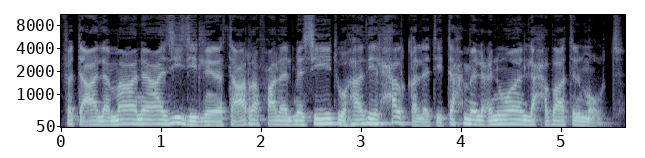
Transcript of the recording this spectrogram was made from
فتعال معنا عزيزي لنتعرف على المزيد وهذه الحلقة التي تحمل عنوان لحظات الموت.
